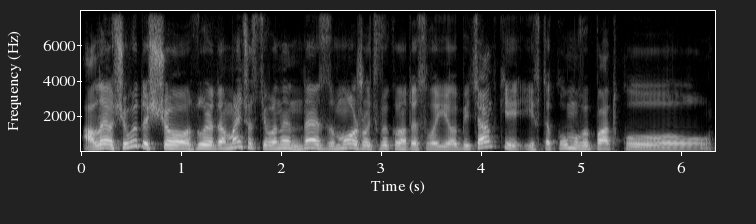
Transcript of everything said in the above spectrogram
Але очевидно, що з урядом меншості вони не зможуть виконати свої обіцянки, і в такому випадку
